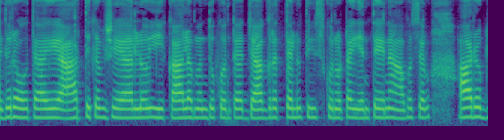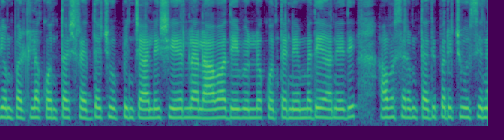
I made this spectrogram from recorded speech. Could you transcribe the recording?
ఎదురవుతాయి. ఆర్థిక విషయాల్లో ఈ కాలమందు కొంత జాగ్రత్తలు తీసుకునుట ఎంతైనా అవసరం. ఆరోగ్యం పట్ల కొంత శ్రద్ధ చూపించాలి. షేర్ల లావాదేవీల్లో కొంత నెమ్మది అనేది అవసరం. తదుపరి చూసిన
